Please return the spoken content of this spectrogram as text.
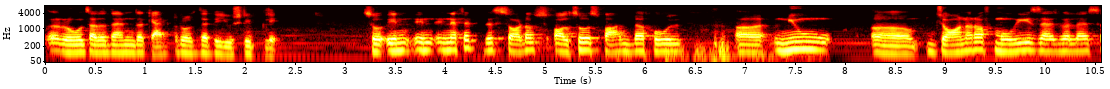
roles other than the character roles that they usually play. So in in, in effect, this sort of also sparked the whole uh, new uh, genre of movies as well as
